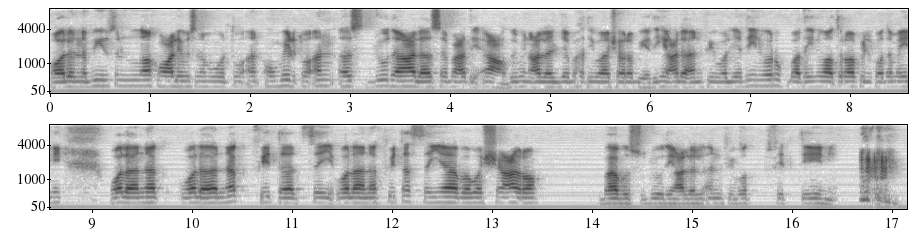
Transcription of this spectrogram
قال النبي صلى الله عليه وسلم أمرت ان أمرت أن أسجد على سبعة أعظم على الجبهة وأشار بيده على انفي واليدين والركبتين وأطراف القدمين ولا نك ولا نكفت ولا نكفت الثياب والشعر. باب السجود على الأنف وفي التين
